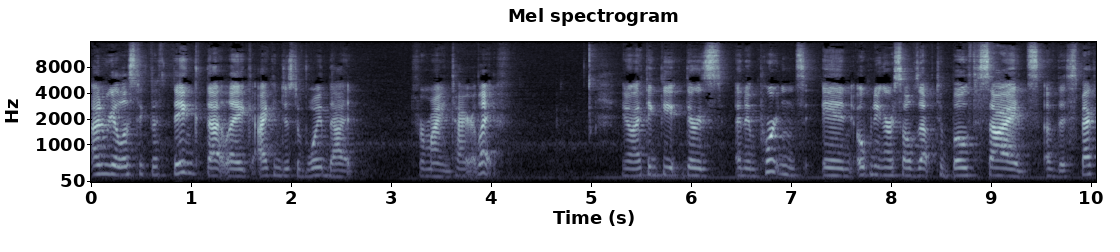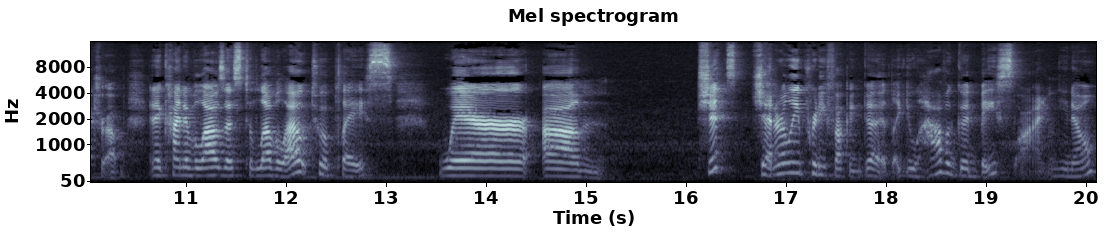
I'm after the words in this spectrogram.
unrealistic to think that like i can just avoid that for my entire life. You know, I think the, there's an importance in opening ourselves up to both sides of the spectrum, and it kind of allows us to level out to a place where um, shit's generally pretty fucking good. Like you have a good baseline, you know?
